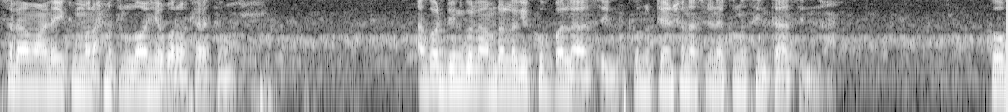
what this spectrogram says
আসসালামু আলাইকুম রহমতুল্লাহ বরকাত আগর দিনগুলো আমরা লাগে খুব ভালো আছিল, কোনো টেনশন আসিল না, কোনো চিন্তা আসিল না। খুব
